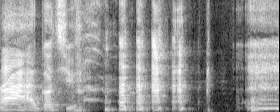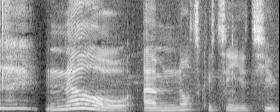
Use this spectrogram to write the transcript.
Ah i got you no i'm not quitting youtube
